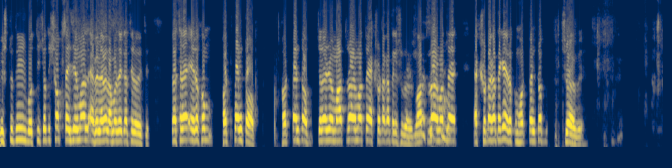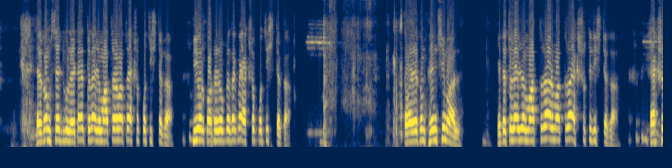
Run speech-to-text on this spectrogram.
বিশ টু তিরিশ বত্রিশ চৌত্রিশ সব সাইজের মাল অ্যাভেলেবেল আমাদের কাছে রয়েছে। তাছাড়া এরকম hot pant top hot pant top চলে আসবে মাত্র আর মাত্র একশো টাকা থেকে শুরু হবে। মাত্র আর মাত্র একশো টাকা থেকে এরকম হট প্যান্ট টপ শুরু হবে। এরকম সেটগুলো এটা চলে আসবে মাত্র আর মাত্র একশো পঁচিশ টাকা। পিওর কটনের উপরে থাকবে একশো পঁচিশ টাকা। তারপর এরকম ফেন্সি মাল এটা চলে আসবে মাত্র আর মাত্র একশো তিরিশ টাকা। একশো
